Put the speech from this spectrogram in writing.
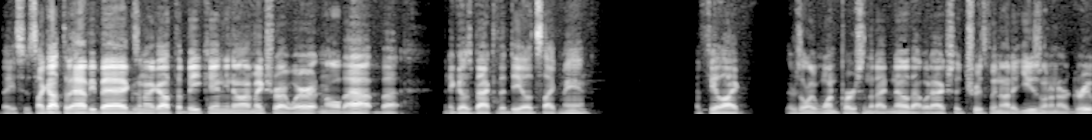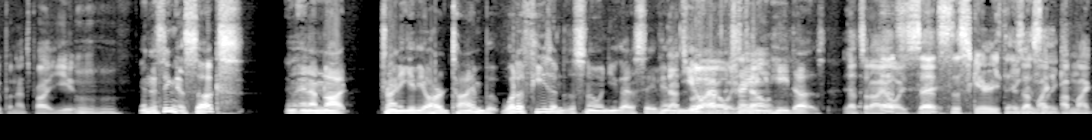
basis. I got the Avi bags and I got the beacon, you know, I make sure I wear it and all that, but then it goes back to the deal. It's like, man, I feel like there's only one person that I know that would actually truthfully know how to use one in our group, and that's probably you. Mm-hmm. And the thing that sucks, and, and I'm not trying to give you a hard time, but what if he's under the snow and you got to save him, That's and you don't I have the training and he does? That's what I That's- always say. That's the scary thing. I'm like, like, I'm like,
